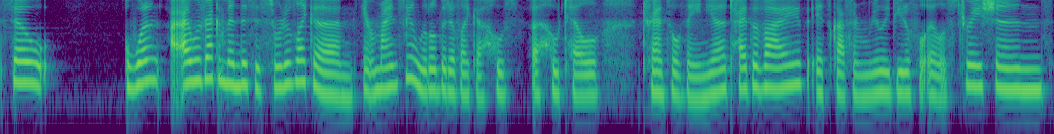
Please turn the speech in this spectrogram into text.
so, one I would recommend this is sort of like a. It reminds me a little bit of like a host a hotel Transylvania type of vibe. It's got some really beautiful illustrations.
